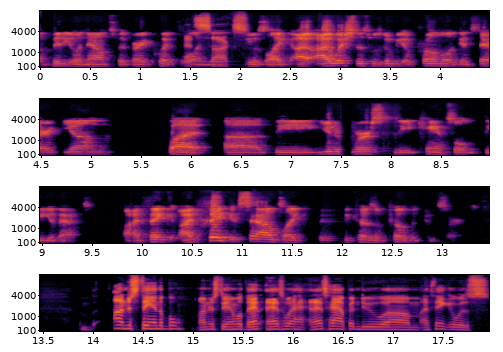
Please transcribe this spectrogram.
a video announcement, very quick That one. sucks. He was like, I, "I wish this was going to be a promo against Eric Young, but uh, the university canceled the event." I think I think it sounds like because of COVID concerns. understandable understandable that that's what that's happened to um i think it was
